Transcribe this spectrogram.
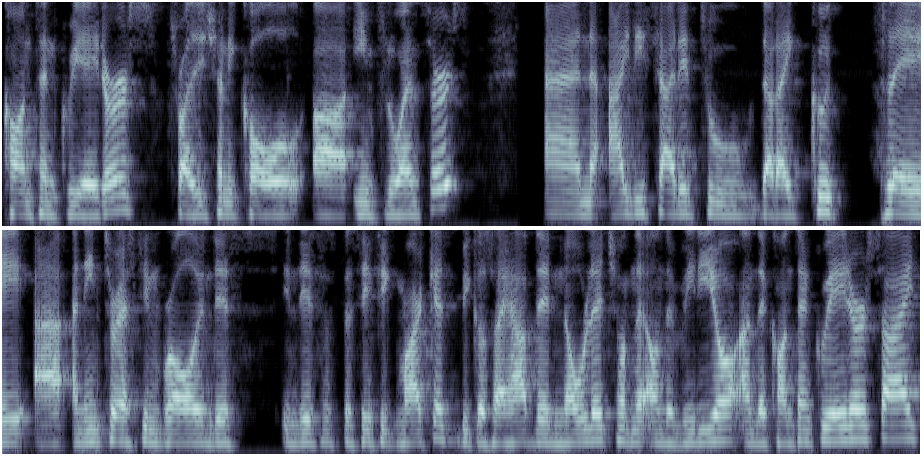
content creators, traditionally called uh, influencers. And I decided to that I could play uh, an interesting role in this in this specific market because I have the knowledge on the on the video and the content creator side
